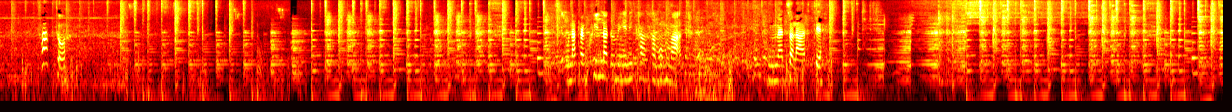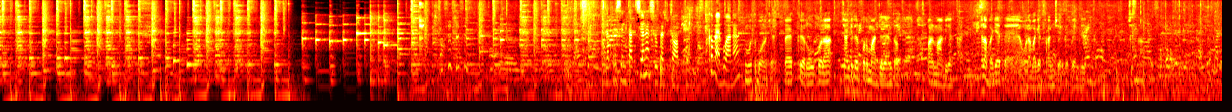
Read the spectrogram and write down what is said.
Fatto! Una tranquilla domenica a Montmartre, in mezzo all'arte. È super top. Com'è buona? Molto buona, c'è speck, rucola, c'è anche del formaggio dentro, spalmabile. E la baguette è una baguette francese, quindi ci sta.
